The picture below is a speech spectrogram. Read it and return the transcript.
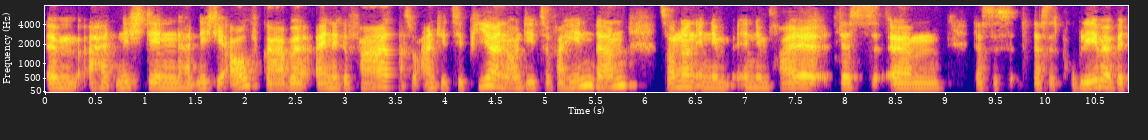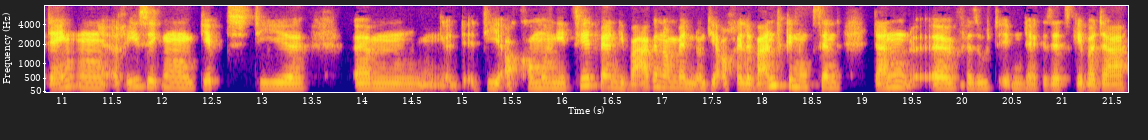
ähm, hat nicht den, hat nicht die Aufgabe, eine Gefahr zu antizipieren und die zu verhindern, sondern in dem, in dem Fall des, ähm, dass es, dass es Probleme, Bedenken, Risiken gibt, die ähm, die auch kommuniziert werden, die wahrgenommen werden und die auch relevant genug sind, dann äh, versucht eben der Gesetzgeber da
